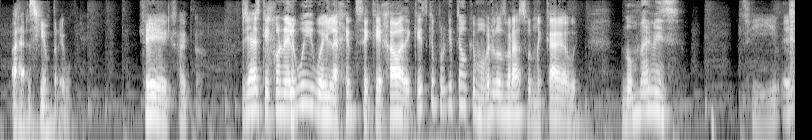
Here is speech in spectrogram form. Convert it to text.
para siempre, güey. Sí, exacto. Pues ya es que con el Wii, güey, la gente se quejaba de que es que ¿por qué tengo que mover los brazos? Me caga, güey. No mames. Sí. eh,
